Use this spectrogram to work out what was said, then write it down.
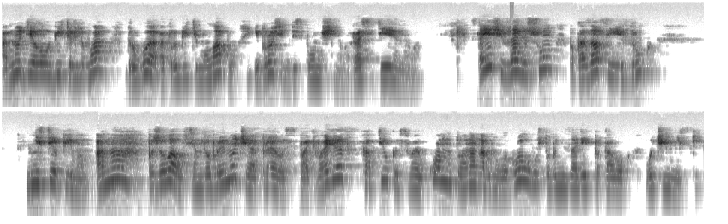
Одно дело убить льва, другое — отрубить ему лапу и бросить беспомощного, растерянного. Стоящий в зале шум показался ей вдруг нестерпимым. Она пожелала всем доброй ночи и отправилась спать. Войдя с коптилкой в свою комнату, она нагнула голову, чтобы не задеть потолок, очень низкий.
